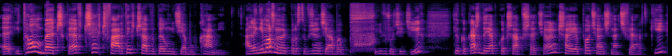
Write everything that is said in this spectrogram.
E, I tą beczkę w trzech czwartych trzeba wypełnić jabłkami. Ale nie można tak po prostu wziąć jabłek i wrzucić ich, tylko każde jabłko trzeba przeciąć, trzeba je pociąć na ćwiartki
